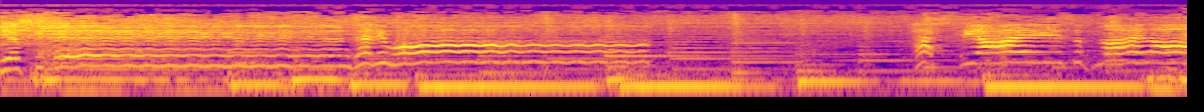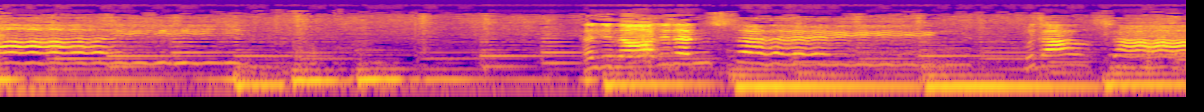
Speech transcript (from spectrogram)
Yes, he did, and he walked past the eyes of my life, and he nodded and sang without sound.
